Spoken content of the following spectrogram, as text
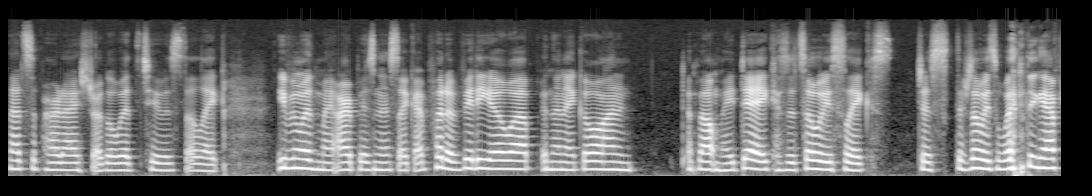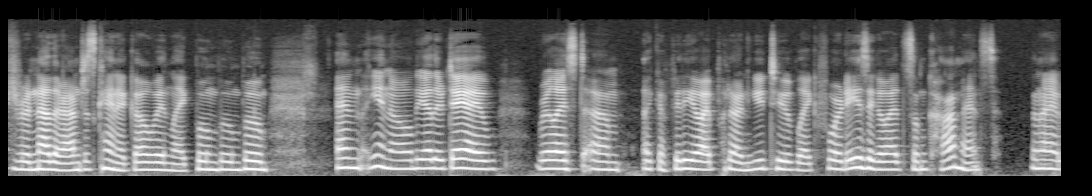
That's the part I struggle with too. Is the like, even with my art business, like I put a video up and then I go on about my day because it's always like just there's always one thing after another. I'm just kind of going like boom, boom, boom. And you know, the other day I realized um like a video I put on YouTube like four days ago had some comments, and I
